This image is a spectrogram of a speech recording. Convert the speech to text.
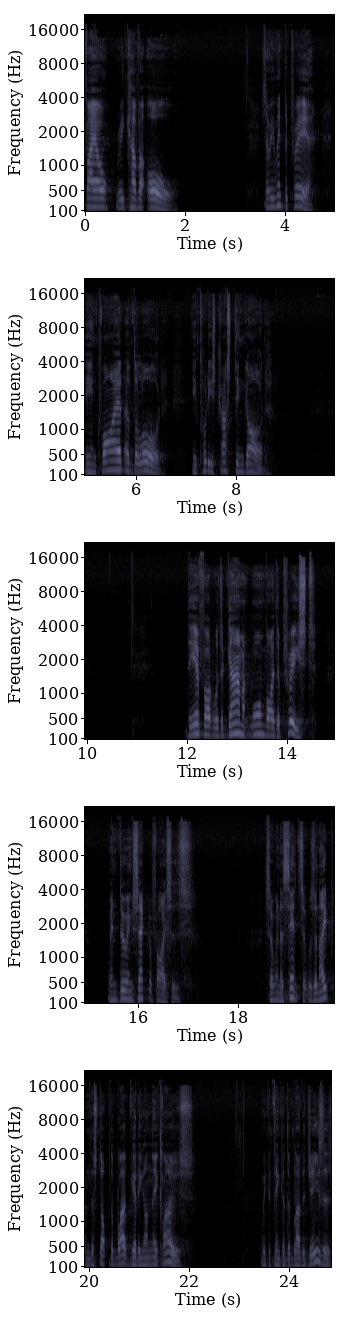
fail recover all. So he went to prayer. He inquired of the Lord. He put his trust in God. The ephod was a garment worn by the priest when doing sacrifices. So, in a sense, it was an apron to stop the blood getting on their clothes. We could think of the blood of Jesus,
